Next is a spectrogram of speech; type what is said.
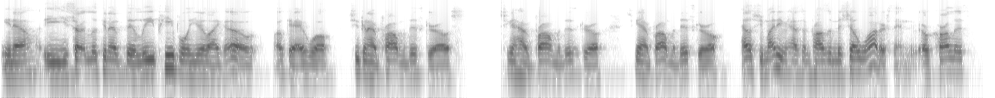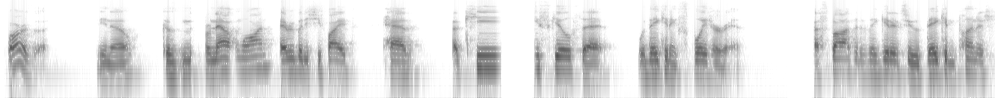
You know, you start looking up the elite people and you're like, oh, okay, well, she's going to have a problem with this girl. She's going to have a problem with this girl. Going to have a problem with this girl. Hell, she might even have some problems with Michelle Waterson or Carlos Esparza, you know, because from now on, everybody she fights has a key skill set where they can exploit her in a spot that if they get her to, they can punish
